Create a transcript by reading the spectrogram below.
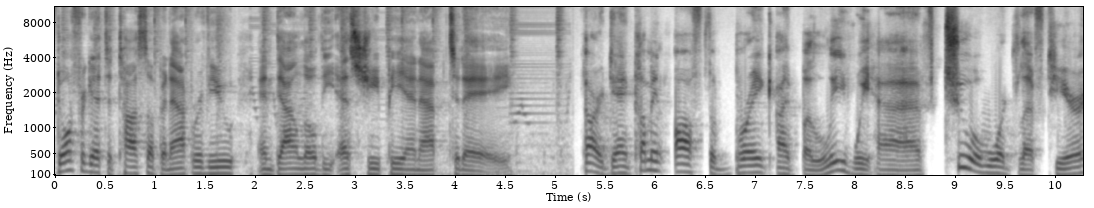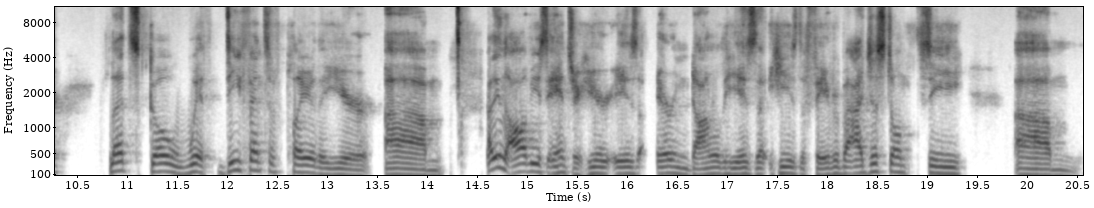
Don't forget to toss up an app review and download the SGPN app today. All right, Dan, coming off the break, I believe we have two awards left here. Let's go with Defensive Player of the Year. Um, I think the obvious answer here is Aaron Donald. He is the, he is the favorite, but I just don't see. Um,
